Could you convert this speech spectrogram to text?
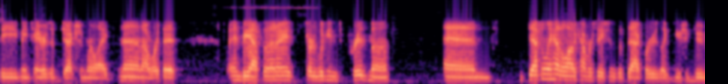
the maintainer's objection were like, nah, not worth it. And yeah, so then I started looking into Prisma and definitely had a lot of conversations with Zach where he was like, you should do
